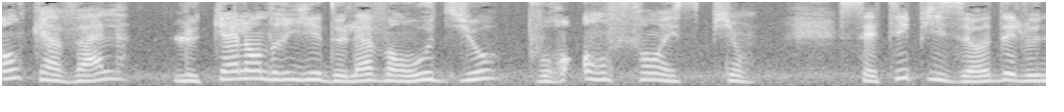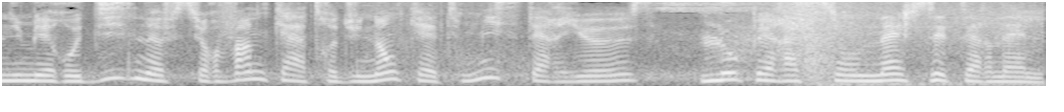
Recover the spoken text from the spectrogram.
En cavale, le calendrier de l'Avent audio pour enfants espions. Cet épisode est le numéro 19 sur 24 d'une enquête mystérieuse, l'opération Neiges éternelles.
